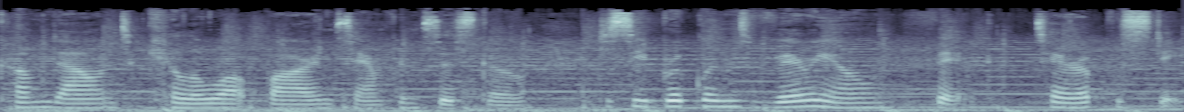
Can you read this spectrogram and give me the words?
come down to Kilowatt Bar in San Francisco to see Brooklyn's very own Thick tear up the stage.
